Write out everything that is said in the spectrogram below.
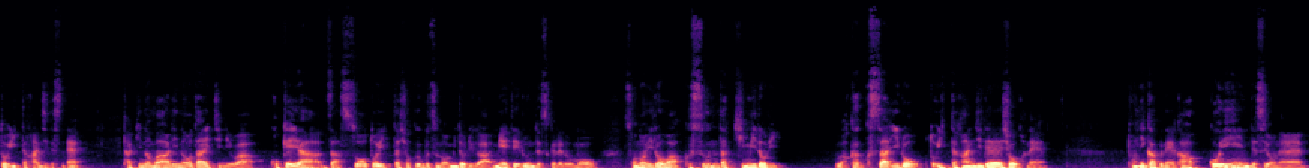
といった感じですね。滝の周りの大地には苔や雑草といった植物の緑が見えているんですけれども、その色はくすんだ黄緑、若草色といった感じでしょうかね。とにかくね、かっこいいんですよね。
